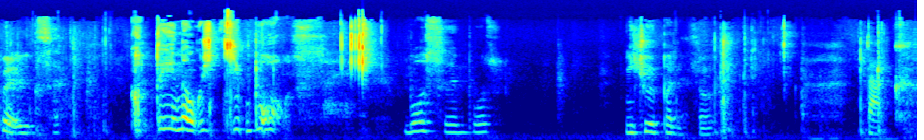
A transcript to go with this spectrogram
появится крутые наушники боссы. Боссы, босс. Ничего понятного. Так.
